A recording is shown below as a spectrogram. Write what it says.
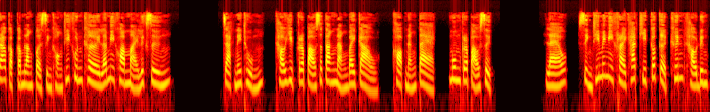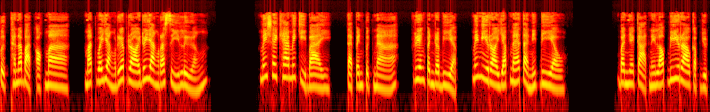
ราวกับกำลังเปิดสิ่งของที่คุ้นเคยและมีความหมายลึกซึ้ง จากในถุง เขาหยิบกระเป๋าสตางค์หนังใบเก่า ขอบหนังแตก มุมกระเป๋าสึก แล้วสิ่งที่ไม่มีใครคาดคิดก็เกิดขึ้นเขาดึงปึกธนบัตรออกมา มัดไว้อย่างเรียบร้อยด้วยยางรัสีเหลือง ไม่ใช่แค่ไม่กี่ใบ แต่เป็นปึกหนา เรียงเป็นระเบียบ ไม่มีรอยยับแม้แต่นิดเดียว บรรยากาศในล็อบบี้ราวกับหยุด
